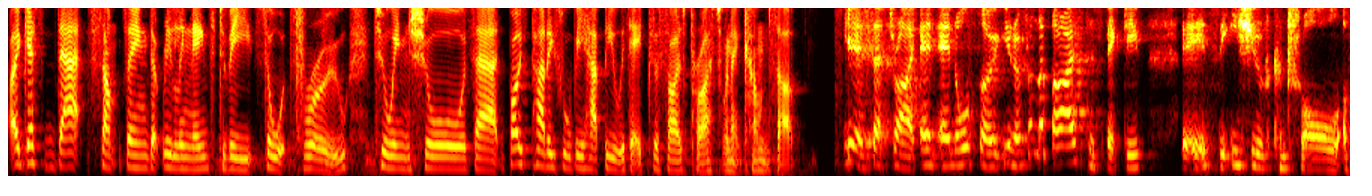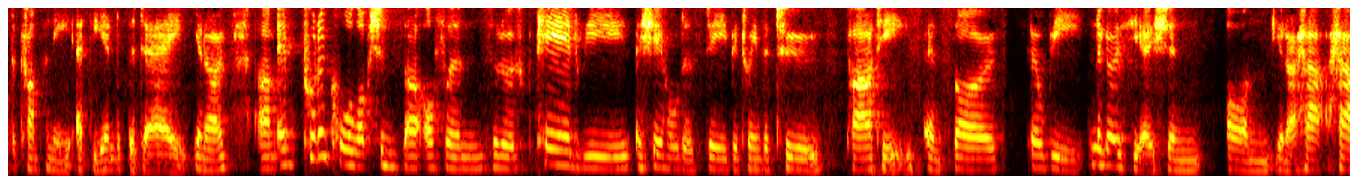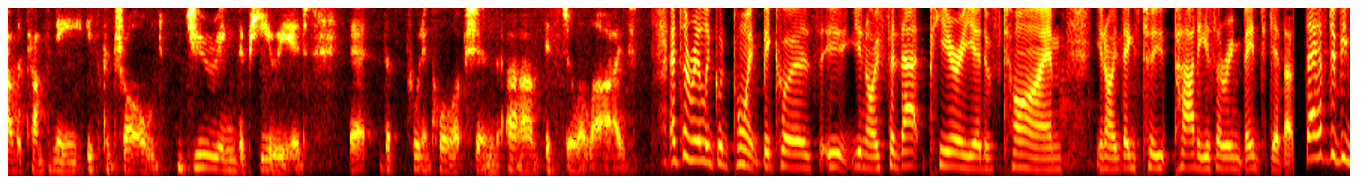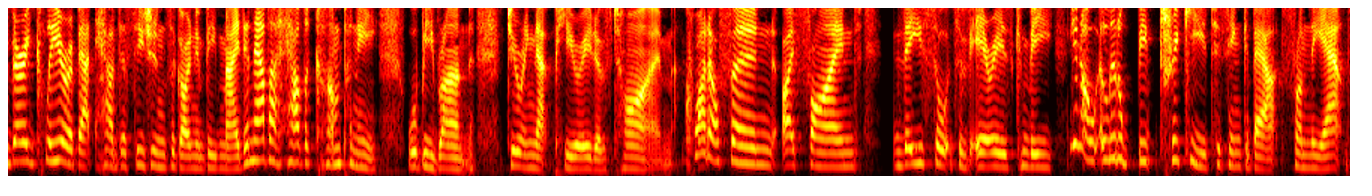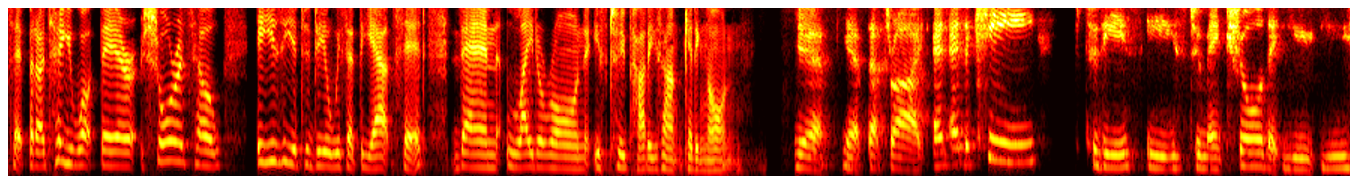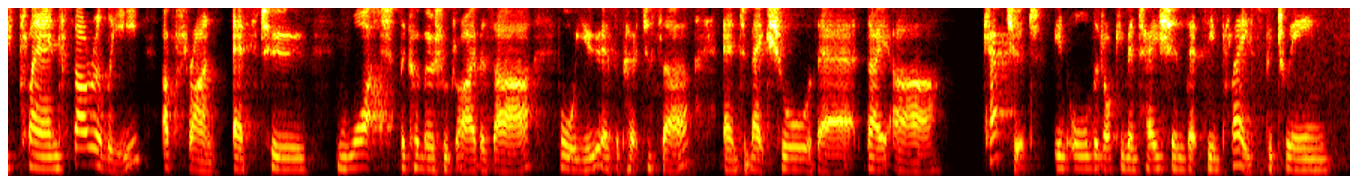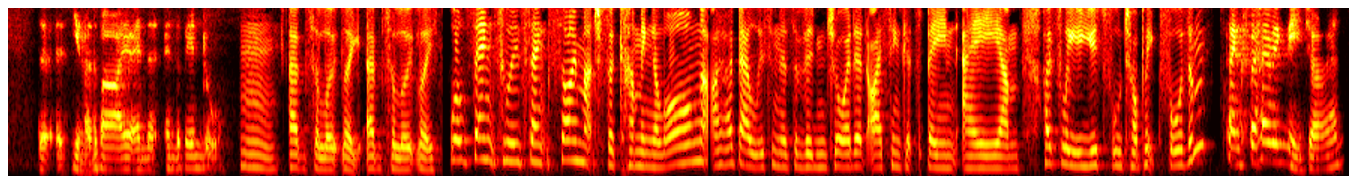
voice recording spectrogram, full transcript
I guess that's something that really needs to be thought through to ensure that both parties will be happy with exercise price when it comes up. Yes, that's right. And, and also, you know, from the buyer's perspective, it's the issue of control of the company at the end of the day, you know. Um, and put and call options are often sort of paired with a shareholders deed between the two parties. And so there'll be negotiation on you know how, how the company is controlled during the period that the put and call option um, is still alive. That's a really good point because you know for that period of time, you know these two parties are in bed together. They have to be very clear about how decisions are going to be made and how the, how the company will be run during that period of time. Quite often, I find these sorts of areas can be, you know, a little bit tricky to think about from the outset. But I tell you what, they're sure as hell easier to deal with at the outset than later on if two parties aren't getting on. Yeah, yeah, that's right. And and the key to this is to make sure that you you've planned thoroughly upfront as to what the commercial drivers are for you as a purchaser and to make sure that they are captured in all the documentation that's in place between the you know the buyer and the and the vendor. Mm, absolutely, absolutely. Well, thanks, Liz. Thanks so much for coming along. I hope our listeners have enjoyed it. I think it's been a um, hopefully a useful topic for them. Thanks for having me, Joanne.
